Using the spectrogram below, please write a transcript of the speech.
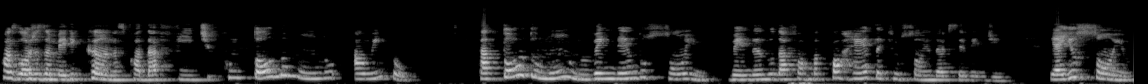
com as lojas americanas, com a Dafit, com todo mundo aumentou. Tá todo mundo vendendo o sonho, vendendo da forma correta que o sonho deve ser vendido. E aí o sonho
